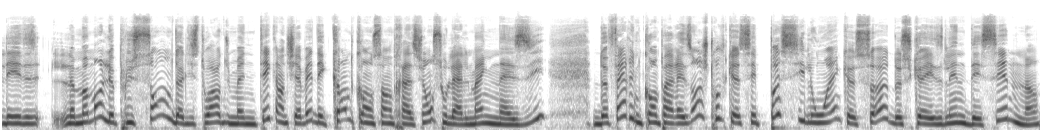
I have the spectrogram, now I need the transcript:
les, le moment le plus sombre de l'histoire d'humanité, quand il y avait des camps de concentration sous l'Allemagne nazie. De faire une comparaison, je trouve que c'est pas si loin que ça de ce que Aislinn dessine.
